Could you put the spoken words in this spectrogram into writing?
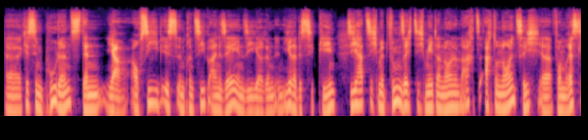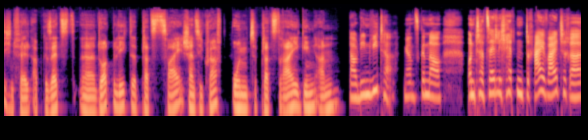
äh, Kissin Pudens. Denn ja, auch sie ist im Prinzip eine Seriensiegerin in ihrer Disziplin. Sie hat sich mit 65,98 Meter äh, vom restlichen Feld abgesetzt. Äh, dort belegte Platz 2 Shancy Kraft und Platz 3 ging an Claudine Vita, ganz genau. Und tatsächlich hätten drei weitere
